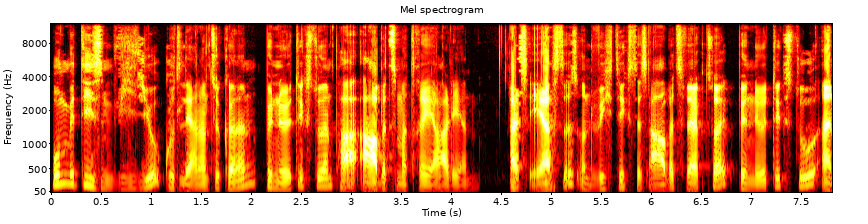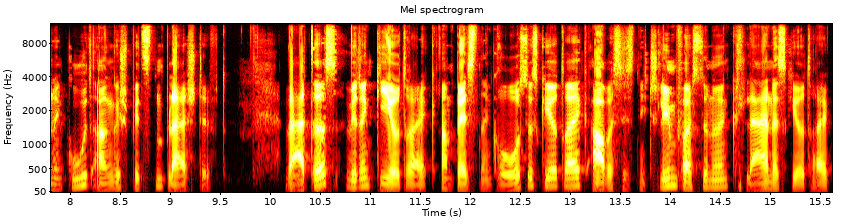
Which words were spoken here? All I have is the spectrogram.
Um mit diesem Video gut lernen zu können, benötigst du ein paar Arbeitsmaterialien. Als erstes und wichtigstes Arbeitswerkzeug benötigst du einen gut angespitzten Bleistift. Weiters wird ein Geodreieck, am besten ein großes Geodreieck, aber es ist nicht schlimm, falls du nur ein kleines Geodreieck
